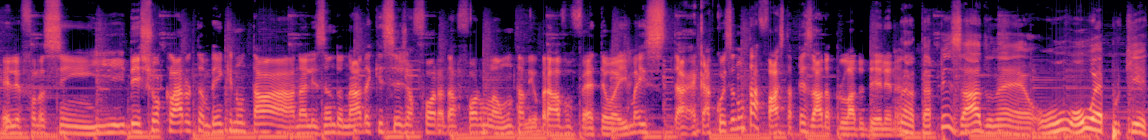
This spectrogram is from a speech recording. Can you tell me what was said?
Ele falou assim, e deixou claro também que não tá analisando nada que seja fora da Fórmula 1, tá meio bravo o Vettel aí, mas a, coisa não tá fácil, tá pesada pro lado dele, né? Não, tá pesado, né? Ou, ou é porque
